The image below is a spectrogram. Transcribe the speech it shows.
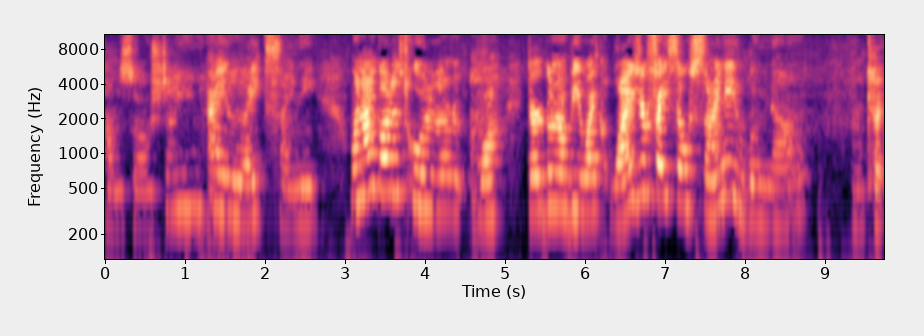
I'm so shiny. I like shiny. When I go to school, they're, wa- they're gonna be like, "Why is your face so shiny, Luna? Okay,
